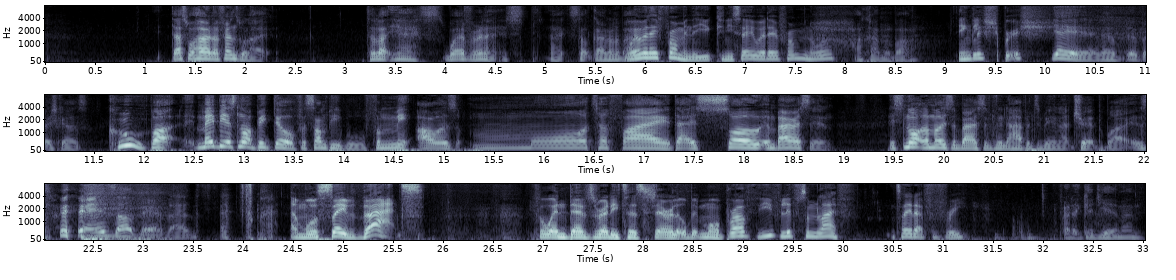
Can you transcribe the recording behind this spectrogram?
That's what her and her friends were like. They're like, yes, whatever, innit? It's like stop going on about it. Where it. were they from? In the U- Can you say where they're from in the world? I can't remember. English, British? Yeah, yeah, yeah. They're, they're British girls. Cool. But maybe it's not a big deal for some people. For me, I was mortified. That is so embarrassing. It's not the most embarrassing thing that happened to me on that trip, but it's, it's up there, man. And we'll save that for when Dev's ready to share a little bit more. Bruv, you've lived some life. I'll tell you that for free. Had a good year, man.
